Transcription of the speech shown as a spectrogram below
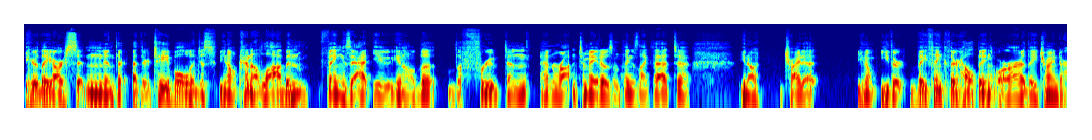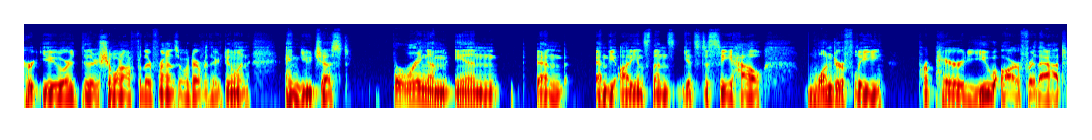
here they are sitting in their, at their table and just you know kind of lobbing things at you, you know the the fruit and and rotten tomatoes and things like that to you know try to you know either they think they're helping or are they trying to hurt you or they're showing off for their friends or whatever they're doing and you just bring them in and and the audience then gets to see how wonderfully prepared you are for that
